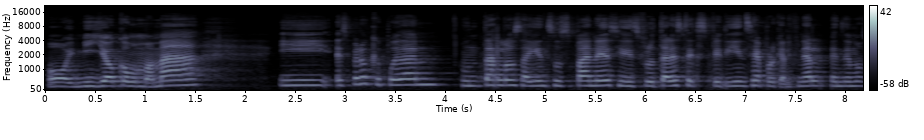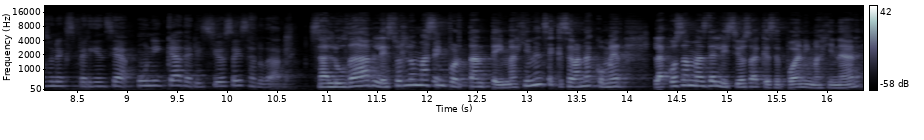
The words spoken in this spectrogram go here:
o mi yo como mamá. Y espero que puedan untarlos ahí en sus panes y disfrutar esta experiencia porque al final vendemos una experiencia única, deliciosa y saludable. Saludable, eso es lo más importante. Imagínense que se van a comer la cosa más deliciosa que se puedan imaginar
